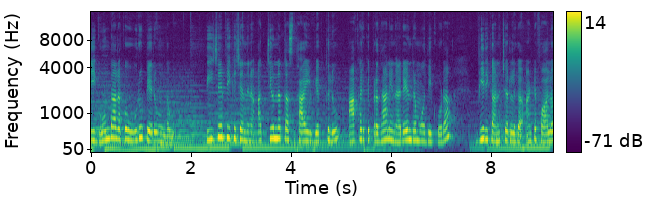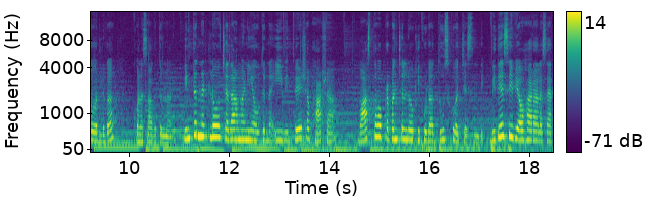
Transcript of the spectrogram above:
ఈ గూండాలకు ఊరు పేరు ఉండవు. బీజేపీకి చెందిన అత్యున్నత స్థాయి వ్యక్తులు ఆఖరికి ప్రధాని నరేంద్ర మోదీ కూడా వీరికి అనుచరులుగా అంటే ఫాలోవర్లుగా కొనసాగుతున్నారు. ఇంటర్నెట్లో చదామణి అవుతున్న ఈ విద్వేష భాష వాస్తవ ప్రపంచంలోకి కూడా దూసుకు వచ్చేసింది. విదేశీ వ్యవహారాల శాఖ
